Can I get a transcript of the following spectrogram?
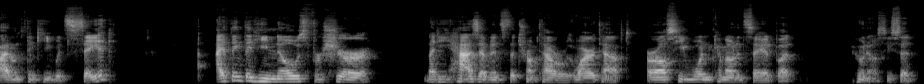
I don't think he would say it. I think that he knows for sure that he has evidence that Trump Tower was wiretapped, or else he wouldn't come out and say it, but who knows? He said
